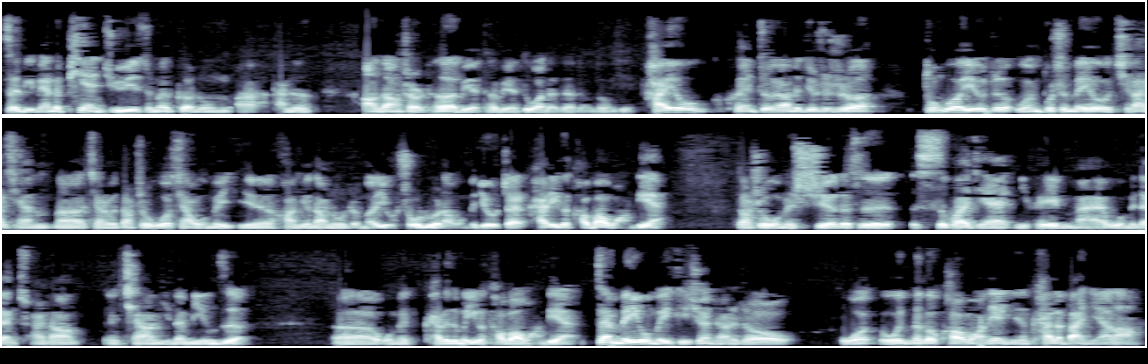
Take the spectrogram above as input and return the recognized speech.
这里面的骗局什么各种啊，反正。肮脏事儿特别特别多的这种东西，还有很重要的就是说，通过有这我们不是没有其他钱啊，前面当时我想我们呃行情当中怎么有收入呢？我们就在开了一个淘宝网店，当时我们写的是十块钱你可以买我们在船上签上你的名字，呃，我们开了这么一个淘宝网店，在没有媒体宣传的时候，我我那个淘宝网店已经开了半年了，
